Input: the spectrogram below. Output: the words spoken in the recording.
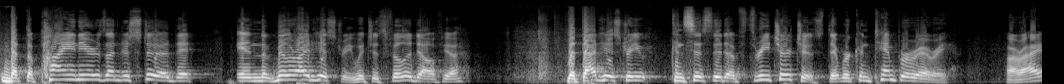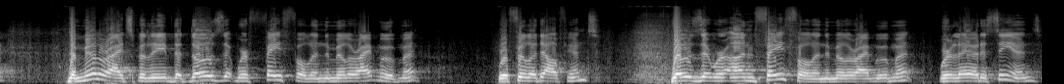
but the pioneers understood that in the Millerite history, which is Philadelphia, that that history consisted of three churches that were contemporary. All right? The Millerites believed that those that were faithful in the Millerite movement were Philadelphians. Those that were unfaithful in the Millerite movement were Laodiceans.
